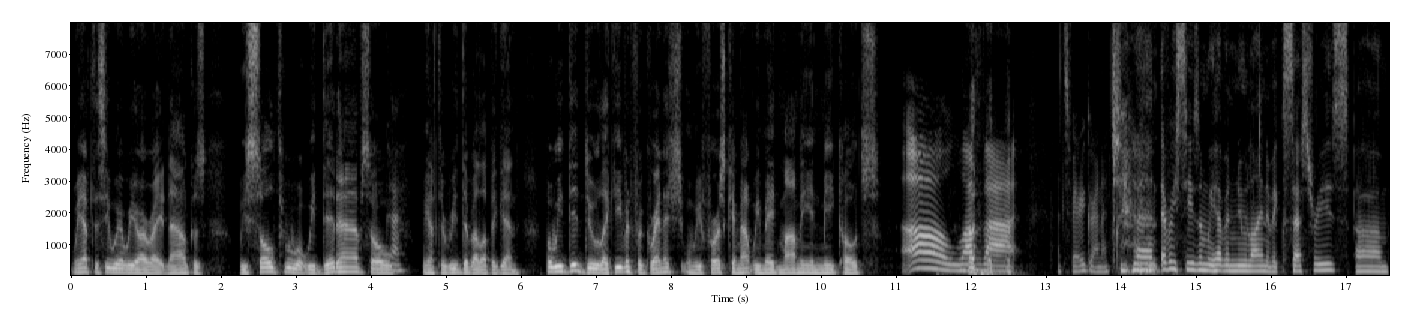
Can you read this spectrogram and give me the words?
we have to see where we are right now because we sold through what we did have, so Okay. we have to redevelop again. But we did do like even for Greenwich when we first came out, we made mommy and me coats. Oh, love that. That's very Greenwich. and every season we have a new line of accessories. Um,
